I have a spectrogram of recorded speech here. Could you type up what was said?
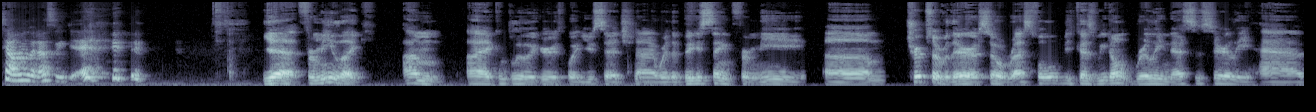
tell me what else we did yeah for me like i'm i completely agree with what you said Shanya, where the biggest thing for me um, trips over there are so restful because we don't really necessarily have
